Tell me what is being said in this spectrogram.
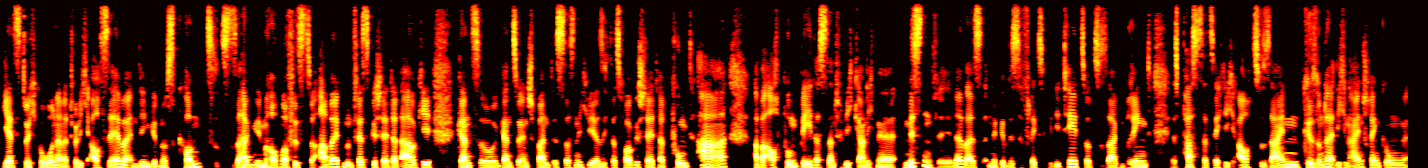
jetzt durch Corona natürlich auch selber in den Genuss kommt, sozusagen im Homeoffice zu arbeiten und festgestellt hat, ah, okay, ganz so, ganz so entspannt ist das nicht, wie er sich das vorgestellt hat. Punkt A, aber auch Punkt B, das natürlich gar nicht mehr missen will, ne, weil es eine gewisse Flexibilität sozusagen bringt. Es passt tatsächlich auch zu sein seinen gesundheitlichen Einschränkungen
